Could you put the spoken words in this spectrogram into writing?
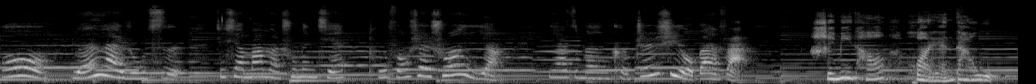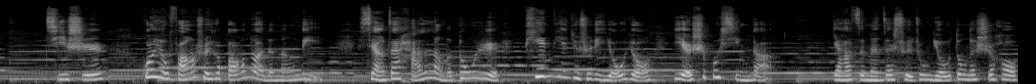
哦，原来如此，就像妈妈出门前涂防晒霜一样。鸭子们可真是有办法。水蜜桃恍然大悟，其实光有防水和保暖的能力，想在寒冷的冬日天天去水里游泳也是不行的。鸭子们在水中游动的时候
